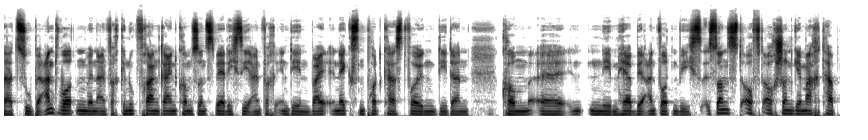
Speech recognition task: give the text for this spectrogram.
dazu beantworten, wenn einfach genug Fragen reinkommen. Sonst werde ich sie einfach in den nächsten Podcast-Folgen, die dann kommen, äh, nebenher beantworten, wie ich es sonst oft auch schon gemacht habe.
